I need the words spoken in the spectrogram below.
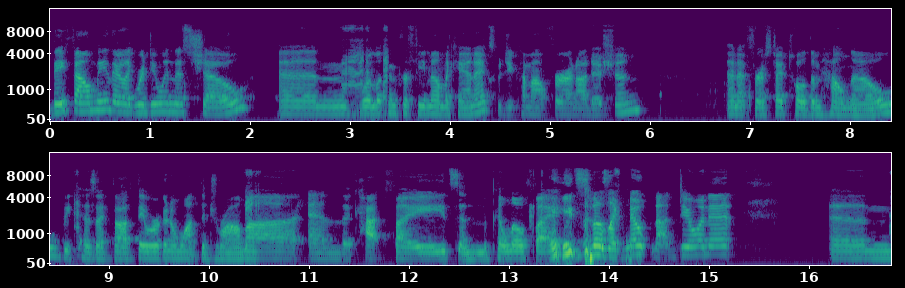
they found me. They're like, we're doing this show and we're looking for female mechanics. Would you come out for an audition? And at first I told them hell no because I thought they were going to want the drama and the cat fights and the pillow fights. And I was like, nope, not doing it. And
